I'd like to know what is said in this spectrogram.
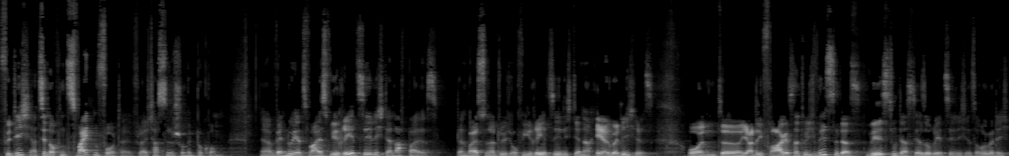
für dich hat es ja noch einen zweiten Vorteil, vielleicht hast du das schon mitbekommen. Ja, wenn du jetzt weißt, wie redselig der Nachbar ist, dann weißt du natürlich auch, wie redselig der nachher über dich ist. Und äh, ja, die Frage ist natürlich, willst du das? Willst du, dass der so redselig ist auch über dich?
